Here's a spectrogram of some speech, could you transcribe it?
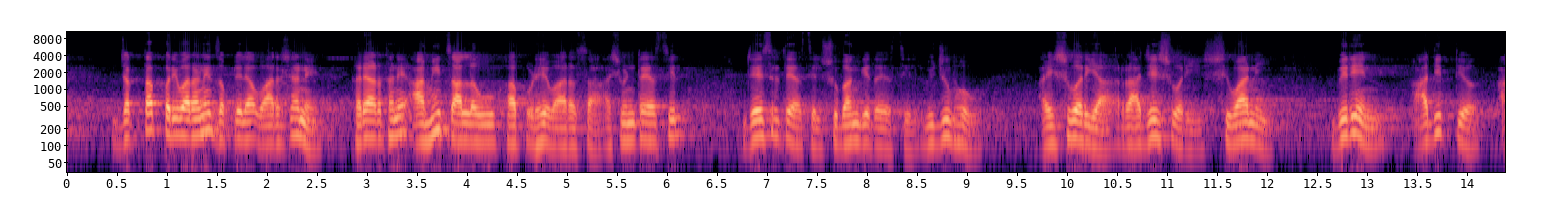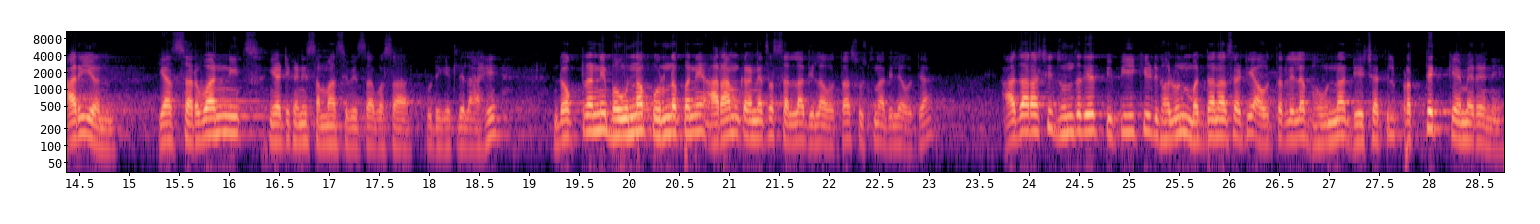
जगताप परिवाराने जपलेल्या वारशाने खऱ्या अर्थाने आम्ही चालवू हा पुढे वारसा अश्विनताई असतील जयश्रीताई असतील शुभांगीताई असतील विजूभाऊ ऐश्वर्या राजेश्वरी शिवानी विरेन आदित्य आर्यन या सर्वांनीच या ठिकाणी समाजसेवेचा वसा पुढे घेतलेला आहे. डॉक्टरांनी भाऊंना पूर्णपणे आराम करण्याचा सल्ला दिला होता सूचना दिल्या होत्या. आजाराशी झुंज देत पीपीई किट घालून मतदानासाठी अवतरलेल्या भाऊंना देशातील प्रत्येक कॅमेऱ्याने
